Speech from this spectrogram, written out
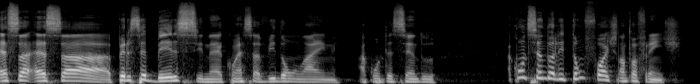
essa, essa perceber-se, né, com essa vida online acontecendo, acontecendo ali tão forte na tua frente?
